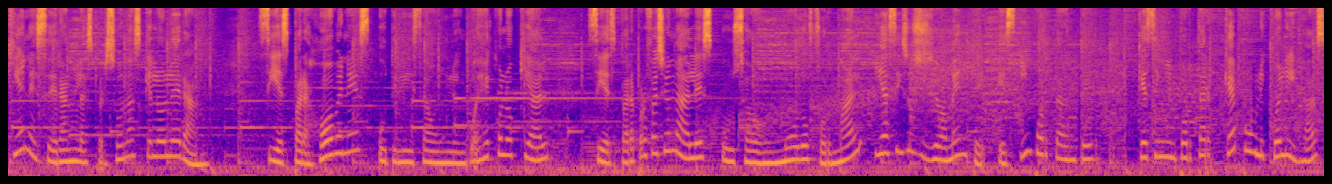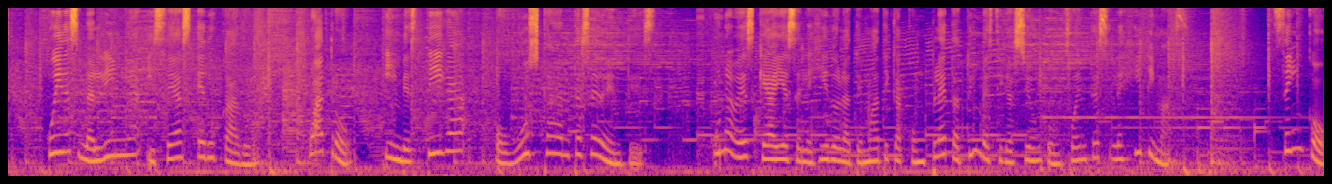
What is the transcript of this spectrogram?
quiénes serán las personas que lo leerán. Si es para jóvenes, utiliza un lenguaje coloquial. Si es para profesionales, usa un modo formal y así sucesivamente. Es importante que sin importar qué público elijas, cuides la línea y seas educado. 4. Investiga o busca antecedentes. Una vez que hayas elegido la temática, completa tu investigación con fuentes legítimas. 5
